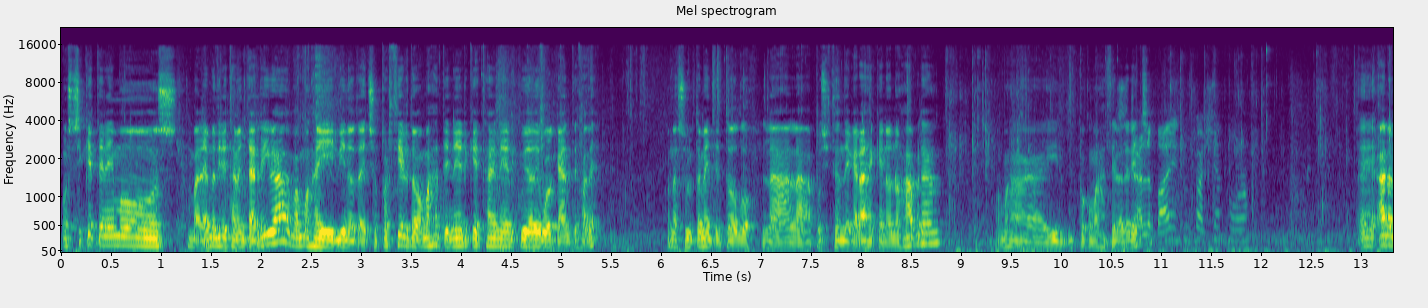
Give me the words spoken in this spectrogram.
o, sí que tenemos... Vale, vamos directamente arriba. Vamos a ir viendo techos. Por cierto, vamos a tener que estar en el cuidado igual que antes, ¿vale? Con absolutamente todo. La, posición de garaje que no nos abra. Vamos a ir un poco más hacia la derecha. Eh, ahora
